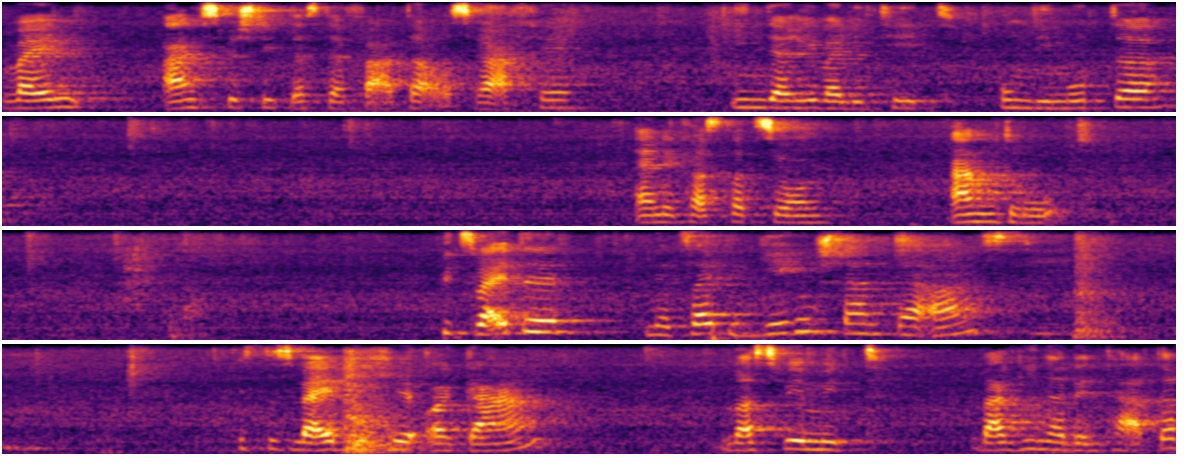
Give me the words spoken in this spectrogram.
Weil Angst besteht, dass der Vater aus Rache in der Rivalität um die Mutter eine Kastration androht. Zweite, der zweite Gegenstand der Angst ist das weibliche Organ, was wir mit Vagina dentata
